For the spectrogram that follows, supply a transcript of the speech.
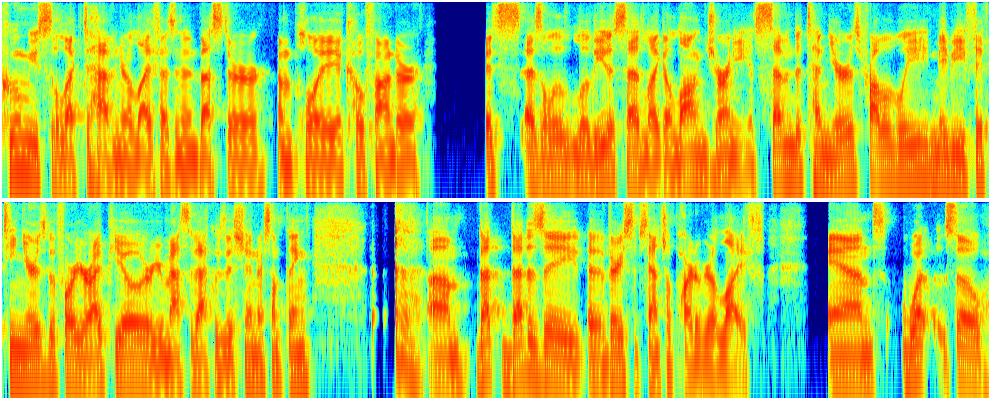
whom you select to have in your life as an investor, employee, a co founder it's as Lolita said, like a long journey. It's seven to 10 years, probably, maybe 15 years before your IPO or your massive acquisition or something. um, that that is a, a very substantial part of your life. And what so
